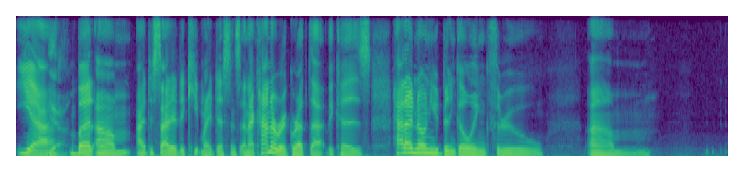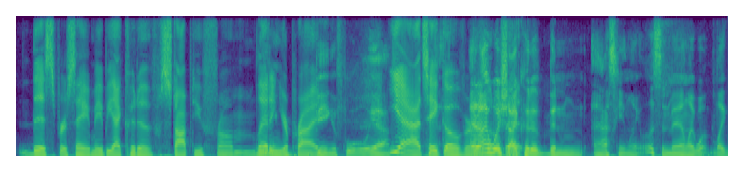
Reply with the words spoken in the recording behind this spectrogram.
Yeah. Yeah. But um, I decided to keep my distance, and I kind of regret that because had I known you'd been going through, um, this per se, maybe I could have stopped you from letting your pride, Being a fool. Yeah. yeah, take over. And I wish I could have been asking, like, listen, man, like, what, like,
